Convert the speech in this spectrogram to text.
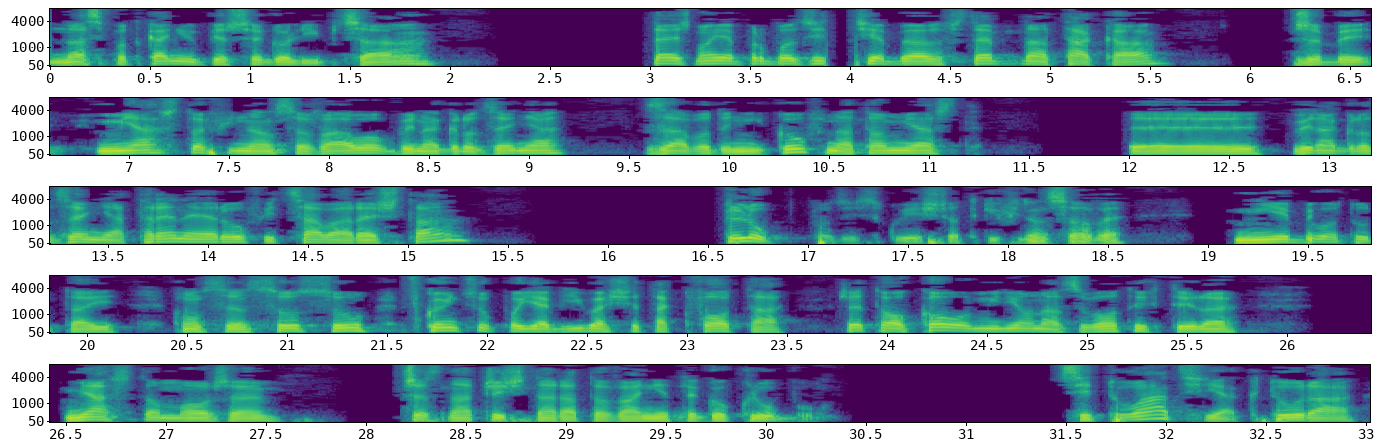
na spotkaniu 1 lipca, też moja propozycja była wstępna taka, żeby miasto finansowało wynagrodzenia zawodników, natomiast yy, wynagrodzenia trenerów i cała reszta klub pozyskuje środki finansowe. Nie było tutaj konsensusu. W końcu pojawiła się ta kwota, że to około miliona złotych, tyle miasto może przeznaczyć na ratowanie tego klubu. Sytuacja, która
